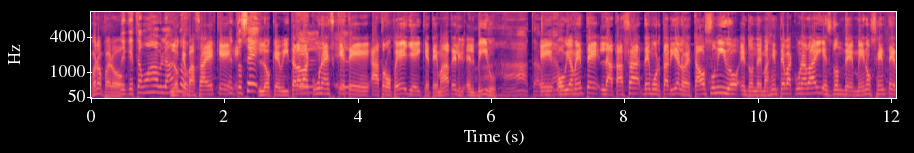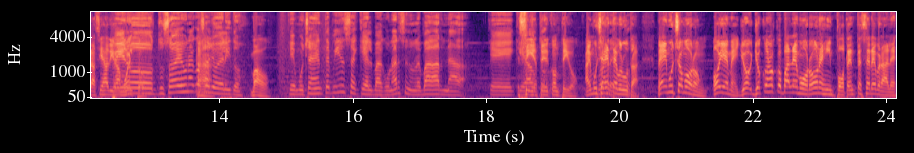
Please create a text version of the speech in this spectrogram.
Bueno, pero ¿de qué estamos hablando? lo que pasa es que eh, Entonces, lo que evita la el- vacuna es que el- te atropelle y que te mate el, el virus. Está Eh, bien. obviamente la tasa de mortalidad en los Estados Unidos, en donde más gente vacunada hay, es donde menos gente, gracias a Dios, ha Pero muerto. tú sabes una cosa, Ajá. Joelito, Bajo. que mucha gente piensa que al vacunarse no les va a dar nada. Que, que Sí, auto- estoy contigo. Hay mucha gente bruta. Ve, hay mucho morón. Óyeme, yo, yo conozco par de morones impotentes cerebrales.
